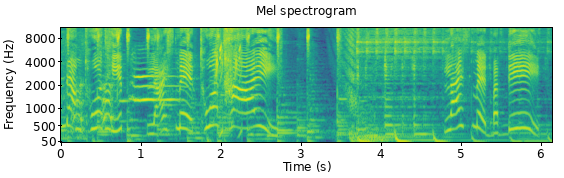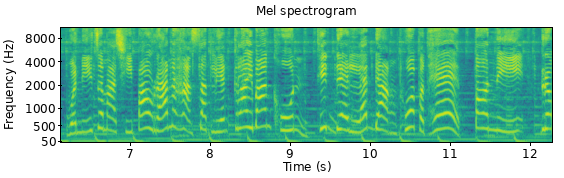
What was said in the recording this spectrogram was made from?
านดังทั่วทิศ Life Made ทั่วไทย Life Made Buddy วันนี้จะมาชี้เป้าร้านอาหารสัตว์เลี้ยงใกล้บ้านคุณ ที่เด่นและดังทั่วประเทศ ตอนนี้เรา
